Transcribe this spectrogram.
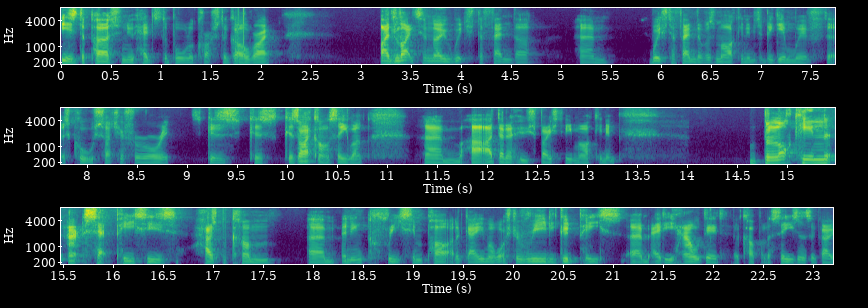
is the person who heads the ball across the goal, right? I'd like to know which defender um, which defender was marking him to begin with that has caused such a Ferrari because because I can't see one. Um, I, I don't know who's supposed to be marking him. Blocking at set pieces has become um, an increasing part of the game. I watched a really good piece um, Eddie Howe did a couple of seasons ago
